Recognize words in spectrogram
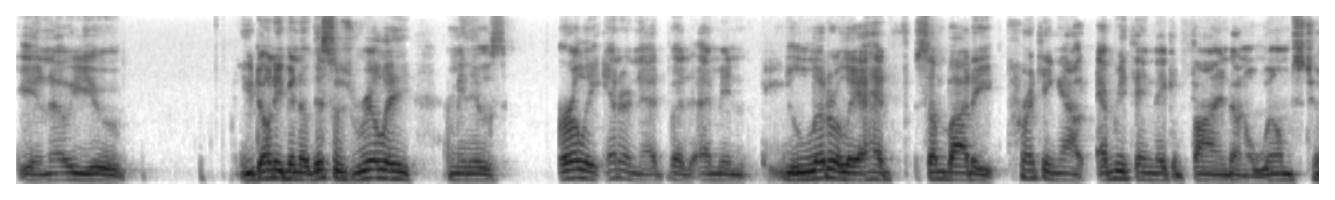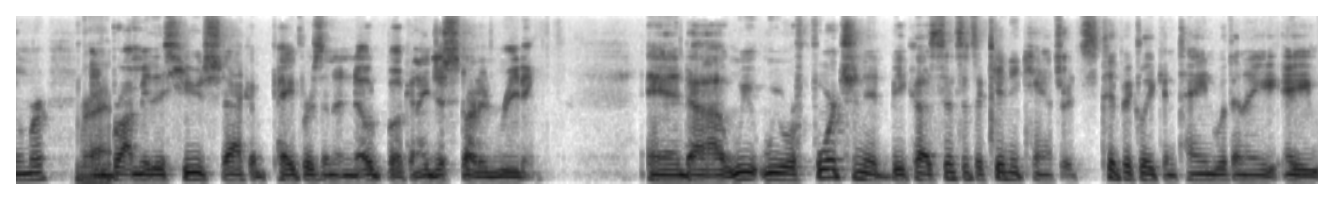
You know, you you don't even know this was really I mean it was early internet, but I mean, literally, I had somebody printing out everything they could find on a Wilms tumor right. and brought me this huge stack of papers and a notebook, and I just started reading. And uh, we we were fortunate because since it's a kidney cancer, it's typically contained within a a,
